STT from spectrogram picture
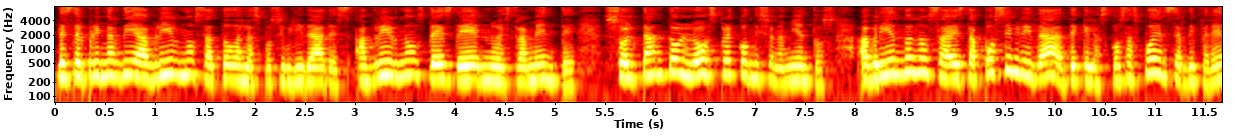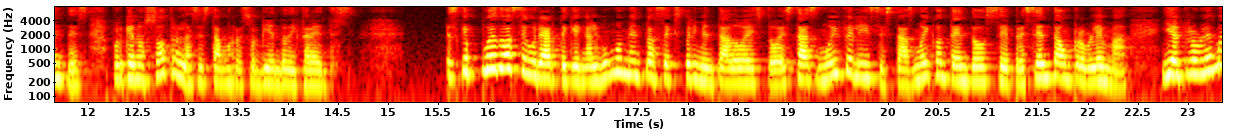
Desde el primer día abrirnos a todas las posibilidades, abrirnos desde nuestra mente, soltando los precondicionamientos, abriéndonos a esta posibilidad de que las cosas pueden ser diferentes, porque nosotros las estamos resolviendo diferentes es que puedo asegurarte que en algún momento has experimentado esto, estás muy feliz, estás muy contento, se presenta un problema y el problema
